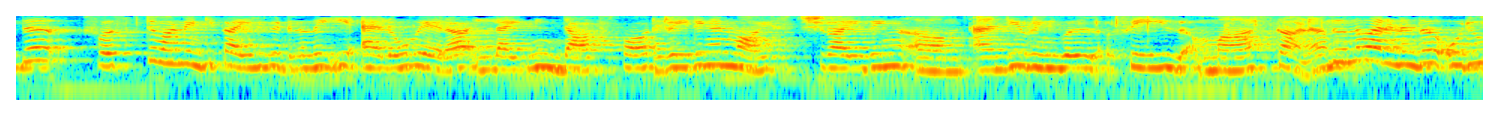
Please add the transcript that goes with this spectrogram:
ഇത് ഫസ്റ്റ് വൺ എനിക്ക് കയ്യിൽ കിട്ടുന്നത് ഈ aloe vera lightening dark spot hydrating and moisturising anti wrinkle face mask ആണ്. ഇതെന്ന് പറയുന്നത് ഒരു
